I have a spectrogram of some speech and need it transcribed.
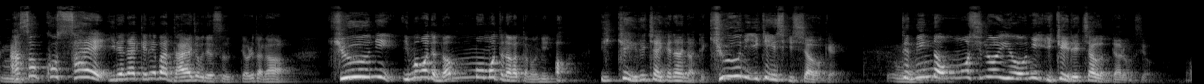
うん。あそこさえ入れなければ大丈夫です」って言われたら急に今まで何も思ってなかったのにあ池入れちゃいけないなって急に池意識しちゃうわけ。でみんな面白いように池入れちゃうってあるんですよ。あ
